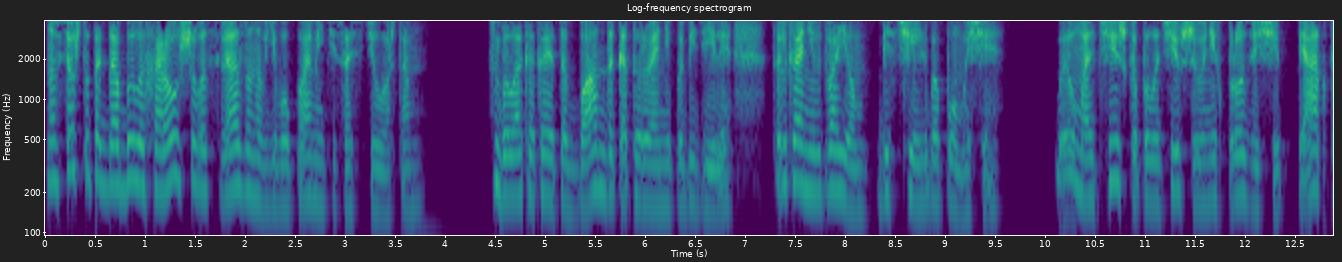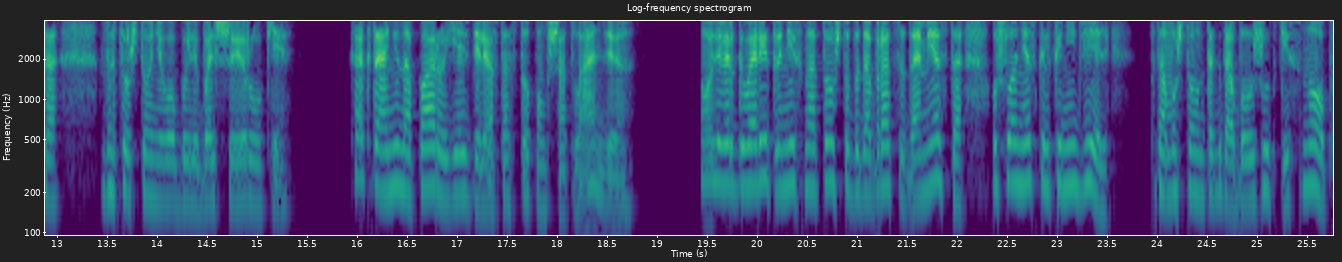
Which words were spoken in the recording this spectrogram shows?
но все, что тогда было хорошего, связано в его памяти со Стюартом. Была какая-то банда, которую они победили, только они вдвоем, без чьей-либо помощи. Был мальчишка, получивший у них прозвище «Пятка» за то, что у него были большие руки. Как-то они на пару ездили автостопом в Шотландию. Оливер говорит, у них на то, чтобы добраться до места, ушло несколько недель, потому что он тогда был жуткий сноб,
